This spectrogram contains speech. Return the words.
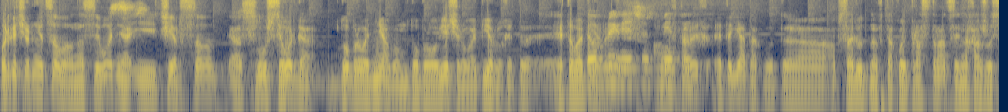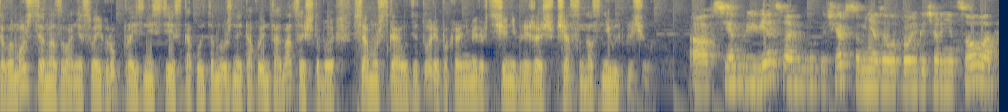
Ольга Чернецова у нас сегодня и Черсо. А, слушайте, Ольга, доброго дня вам, доброго вечера, во-первых, это, это во-первых. Добрый вечер, А во-вторых, это я так вот э, абсолютно в такой прострации нахожусь. А вы можете название своей группы произнести с какой-то нужной такой интонацией, чтобы вся мужская аудитория, по крайней мере, в течение ближайшего часа нас не выключила? Всем привет, с вами группа Черса, меня зовут Ольга Чернецова.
